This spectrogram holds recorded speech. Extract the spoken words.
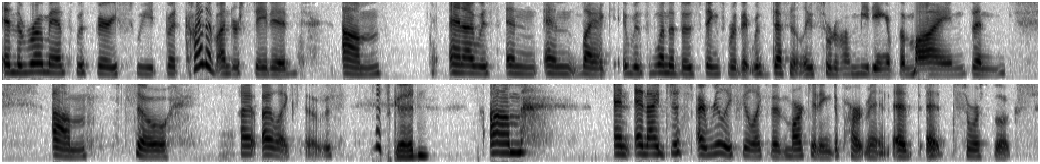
and the romance was very sweet but kind of understated um, and I was and and like it was one of those things where it was definitely sort of a meeting of the minds and um so I, I liked those That's good. um and and I just I really feel like the marketing department at at Sourcebooks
